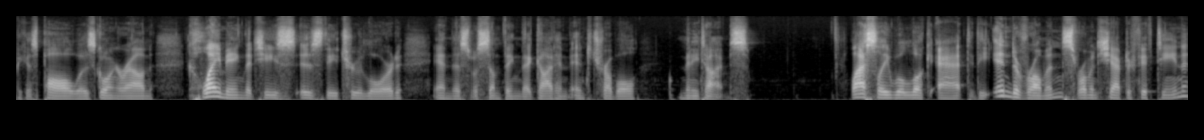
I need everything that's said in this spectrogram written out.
because Paul was going around claiming that Jesus is the true Lord, and this was something that got him into trouble many times. Lastly, we'll look at the end of Romans, Romans chapter 15.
